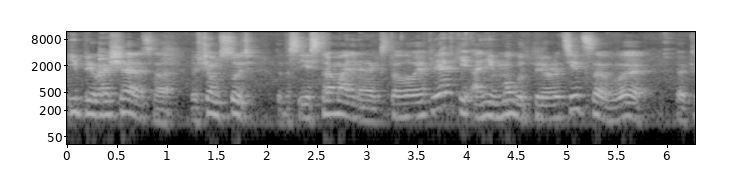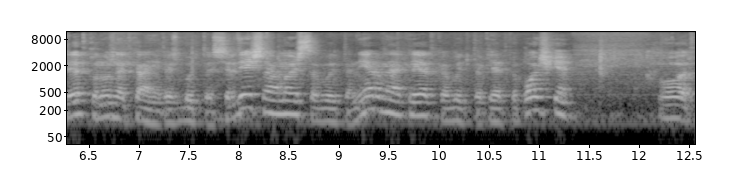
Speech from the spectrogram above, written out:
и превращаются. В чем суть? Это есть стромальные стволовые клетки, они могут превратиться в клетку нужной ткани. То есть, будь то сердечная мышца, будь то нервная клетка, будь то клетка почки. Вот.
